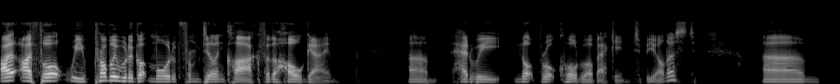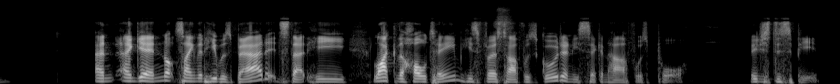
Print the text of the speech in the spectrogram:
I, I thought we probably would have got more from Dylan Clarke for the whole game um, had we not brought Caldwell back in, to be honest. Um, and again, not saying that he was bad. It's that he, like the whole team, his first half was good and his second half was poor. He just disappeared.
